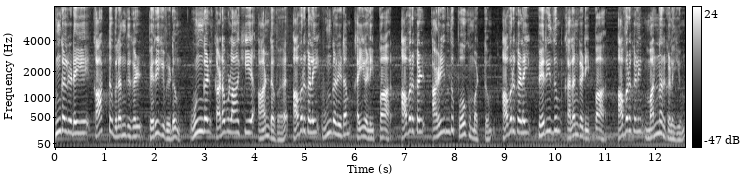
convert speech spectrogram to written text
உங்களிடையே காட்டு விலங்குகள் பெருகிவிடும். உங்கள் கடவுளாகிய ஆண்டவர் அவர்களை உங்களிடம் கையளிப்பார். அவர்கள் அழிந்து போகும் மட்டும் அவர்களை பெரிதும் கலங்கடிப்பார். அவர்களின் மன்னர்களையும்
